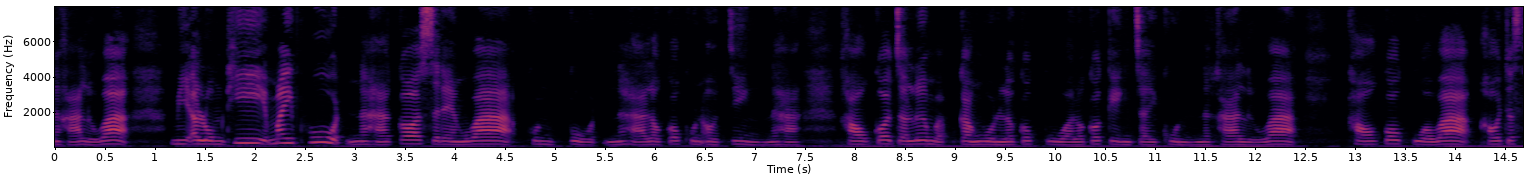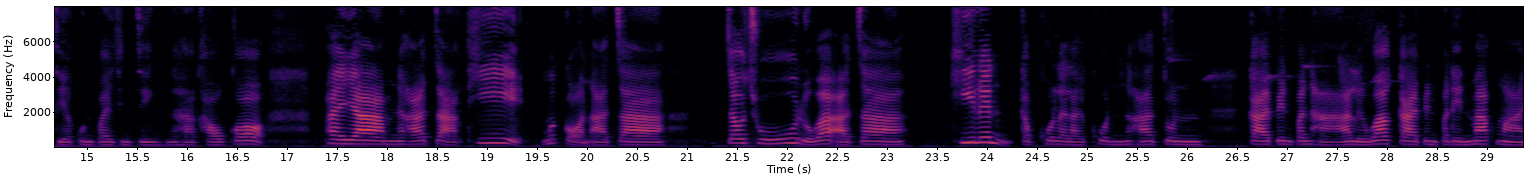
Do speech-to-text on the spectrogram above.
นะคะหรือว่ามีอารมณ์ที่ไม่พูดนะคะก็แสดงว่าคุณโกรธนะคะแล้วก็คุณเอาจริงนะคะเขาก็จะเริ่มแบบกังวลแล้วก็กลัวแล้วก็เกรงใจคุณนะคะหรือว่าเขาก็กลัวว่าเขาจะเสียคุณไปจริงๆนะคะเขาก็พยายามนะคะจากที่เมื่อก่อนอาจจะเจ้าชู้หรือว่าอาจจะ ขี้เล่นกับคนหลาย ๆ คนนะคะ จนกลายเป็นปัญหาหรือว่ากลายเป็นประเด็นมากมาย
